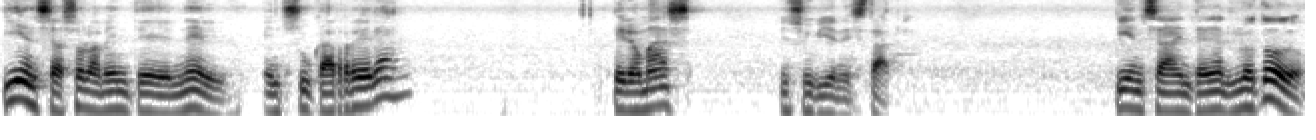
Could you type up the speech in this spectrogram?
piensa solamente en él, en su carrera, pero más en su bienestar. Piensa en tenerlo todo,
